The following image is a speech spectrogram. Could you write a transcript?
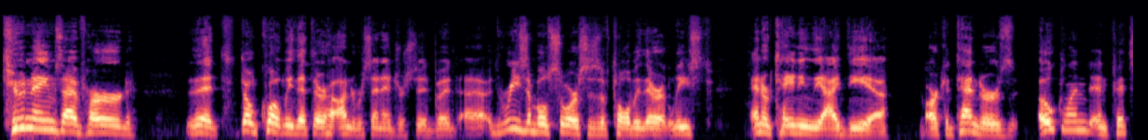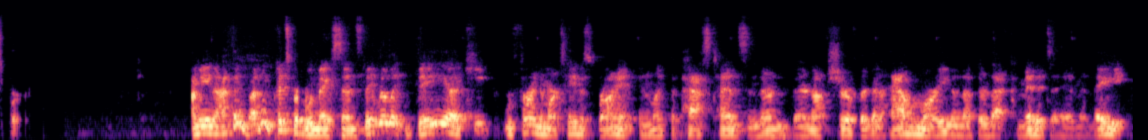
Two names I've heard that don't quote me that they're 100% interested, but uh, reasonable sources have told me they're at least entertaining the idea are contenders Oakland and Pittsburgh. I mean, I think I think Pittsburgh would make sense. They really they uh, keep referring to Martavis Bryant in like the past tense, and they're they're not sure if they're going to have him or even that they're that committed to him. And they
